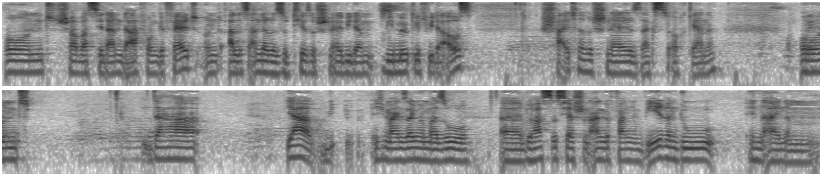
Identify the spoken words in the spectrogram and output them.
und schau, was dir dann davon gefällt und alles andere sortier so schnell wieder wie möglich wieder aus. Scheitere schnell, sagst du auch gerne. Und da ja, ich meine, sagen wir mal so, äh, du hast es ja schon angefangen, während du in einem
